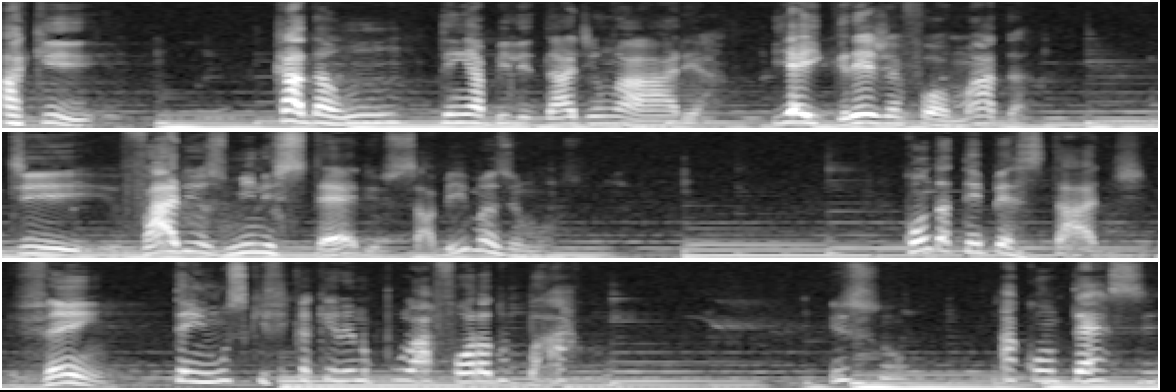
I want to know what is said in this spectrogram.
Aqui, cada um tem habilidade em uma área. E a igreja é formada de vários ministérios, sabia, meus irmãos? Quando a tempestade vem, tem uns que ficam querendo pular fora do barco. Isso acontece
